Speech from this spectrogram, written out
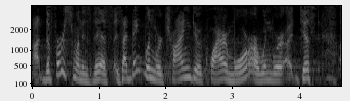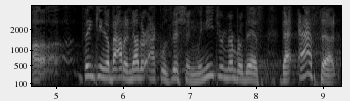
Uh, the first one is this, is I think when we're trying to acquire more or when we're uh, just, uh, thinking about another acquisition, we need to remember this, that assets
